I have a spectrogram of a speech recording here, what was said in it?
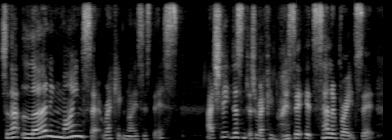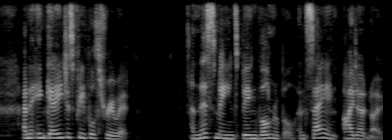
So that learning mindset recognizes this. Actually, it doesn't just recognize it, it celebrates it and it engages people through it. And this means being vulnerable and saying, I don't know,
